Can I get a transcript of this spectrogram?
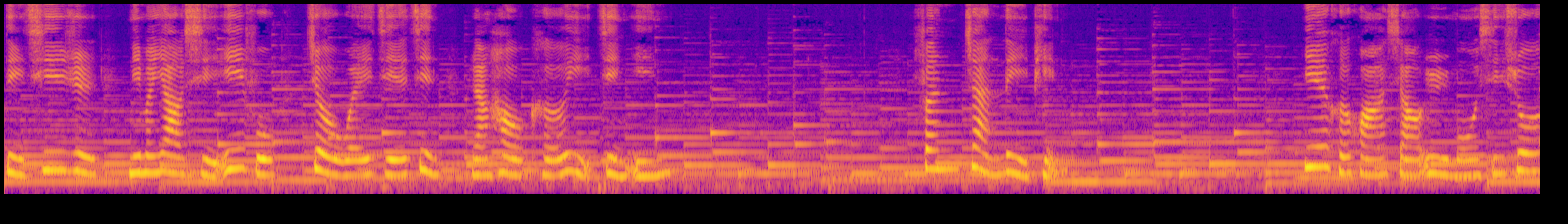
第七日，你们要洗衣服，就为洁净，然后可以进营。分战利品。耶和华小谕摩西说：“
